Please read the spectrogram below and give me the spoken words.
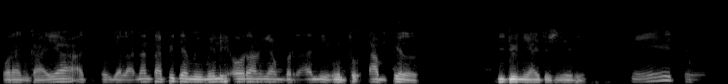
orang kaya atau jalanan, tapi dia memilih orang yang berani untuk tampil di dunia itu sendiri. Itu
